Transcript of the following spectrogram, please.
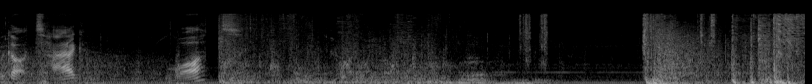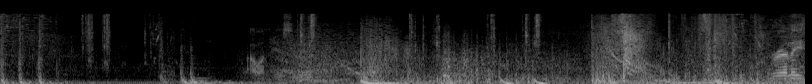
We got a tag? What? I want his loot. Really?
